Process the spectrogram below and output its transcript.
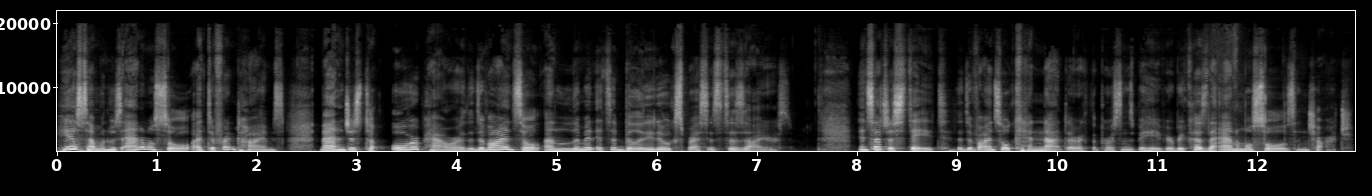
He is someone whose animal soul, at different times, manages to overpower the divine soul and limit its ability to express its desires. In such a state, the divine soul cannot direct the person's behavior because the animal soul is in charge.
